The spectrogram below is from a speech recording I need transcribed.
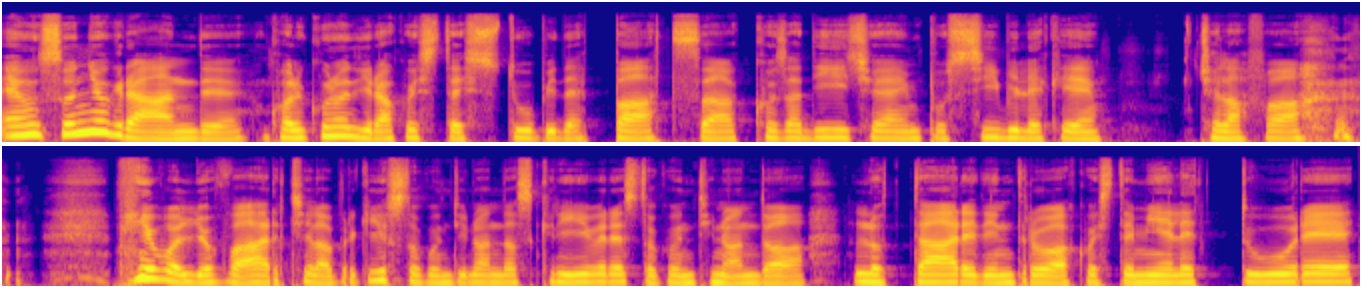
È un sogno grande. Qualcuno dirà questa è stupida, è pazza, cosa dice, è impossibile che ce la fa. io voglio farcela perché io sto continuando a scrivere, sto continuando a lottare dentro a queste mie letture,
